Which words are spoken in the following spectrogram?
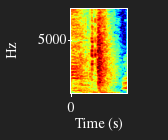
Ow.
